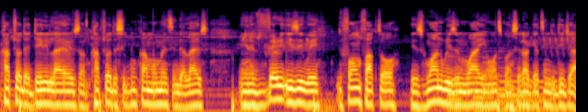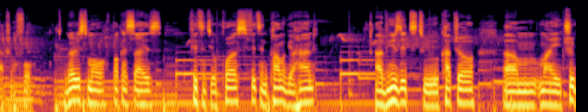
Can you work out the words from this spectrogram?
capture their daily lives and capture the significant moments in their lives in a very easy way, the form factor is one reason why you want to consider getting the DJI Action 4. Very small, pocket size, fits into your purse, fits in the palm of your hand. I've used it to capture um, my trip,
